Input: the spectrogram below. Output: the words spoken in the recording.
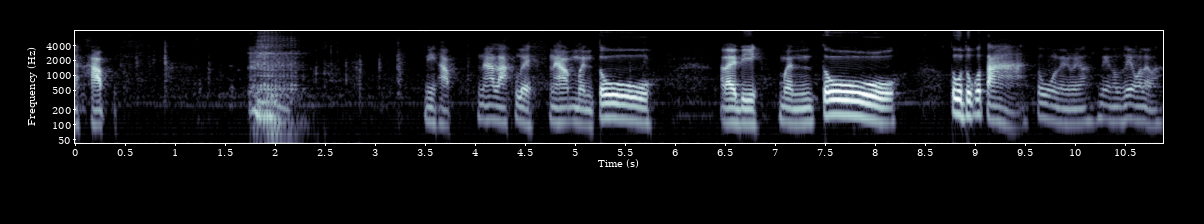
นะครับ นี่ครับ น่ารักเลยนะครับ เหมือนตู้อะไรดี เหมือนตู้ตู้ตุ๊กตา ตู้อะไรวะเรียกเขาเรียกว่าอะไรวะ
